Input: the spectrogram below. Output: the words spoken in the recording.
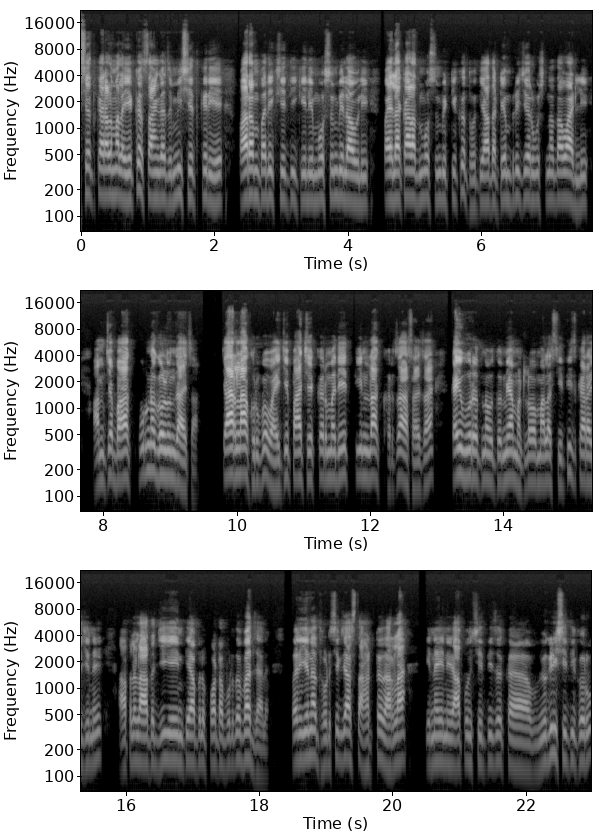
शेतकऱ्याला मला एकच सांगायचं मी शेतकरी आहे. पारंपरिक शेती केली मोसंबी लावली. पहिल्या काळात मोसंबी टिकत होती. आता टेम्परेचर उष्णता वाढली. आमच्या बाग पूर्ण गळून जायचा. चार लाख रुपये व्हायचे. पाच एकरमध्ये तीन लाख खर्च असायचा. काही उरत नव्हतं. मी म्हटलं "बा, मला शेतीच करायची नाही. आपल्याला आता जी येईन ते आपलं पोटापुरतं बस झालं. पण येणं थोडीशी जास्त हट्ट धरला. की नाही नाही आपण शेतीचं क वेगळी शेती करू.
